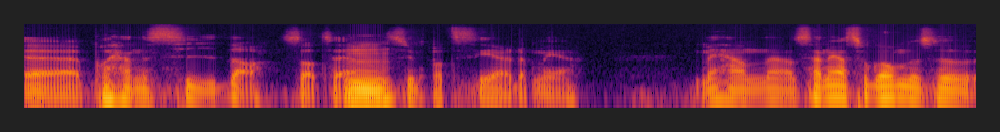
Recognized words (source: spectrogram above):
uh, på hennes sida, så att säga. Mm. Sympatiserade med, med henne. Sen när jag såg om det så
